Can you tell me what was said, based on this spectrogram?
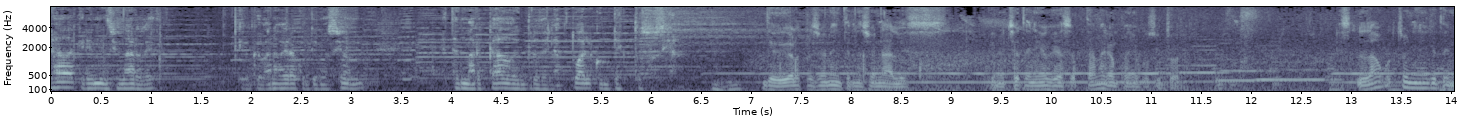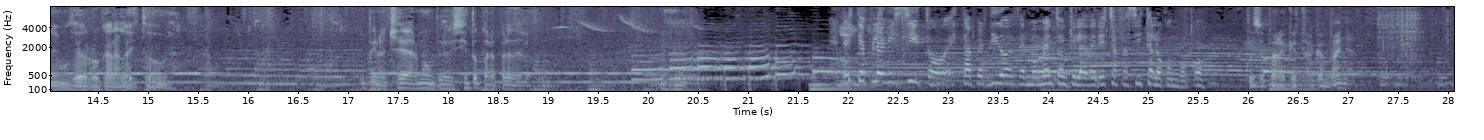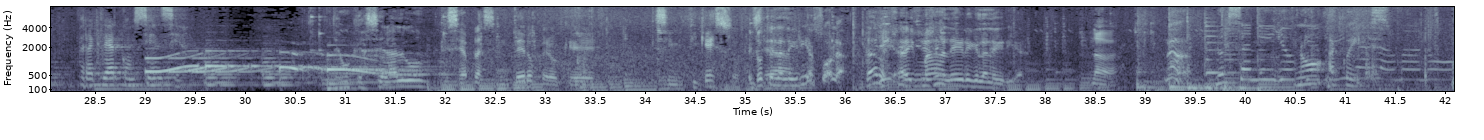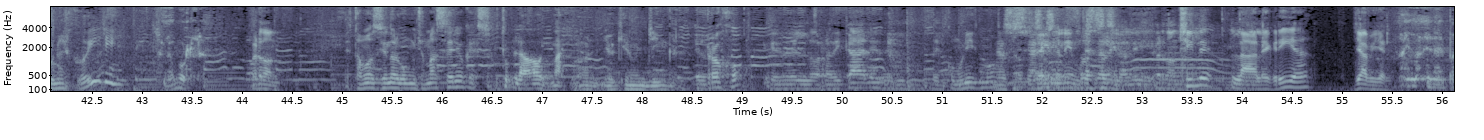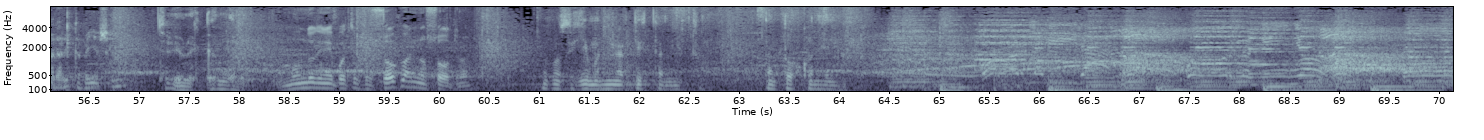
nada quería mencionarles que lo que van a ver a continuación está enmarcado dentro del actual contexto social. Debido a las presiones internacionales, Pinochet ha tenido que aceptar la campaña opositora. Es la oportunidad que tenemos de derrocar a la dictadura. Pinochet arma un plebiscito para perderlo. Este plebiscito está perdido desde el momento en que la derecha fascista lo convocó, Entonces, ¿para qué esta campaña? Para crear conciencia. Tengo que hacer algo que sea placentero, pero que, que signifique eso. que Entonces sea- la alegría sola. Claro, ¿Qué sí, hay sí, más sí. alegre que la alegría? Nada. No es anillo. No arcoíris. ¿Un arcoíris? Es una burla. Perdón. Estamos haciendo algo mucho más serio que eso. Tu lavado de imagen. Yo quiero un jingle. El rojo, que es de los radicales, del, del comunismo. Del socialismo. Perdón. Chile, la alegría ya viene. No hay manera de parar esta payasada. Sería un escándalo. El mundo tiene puestos sus ojos en nosotros. No conseguimos ni un artista nuestro. Están todos con ellos.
